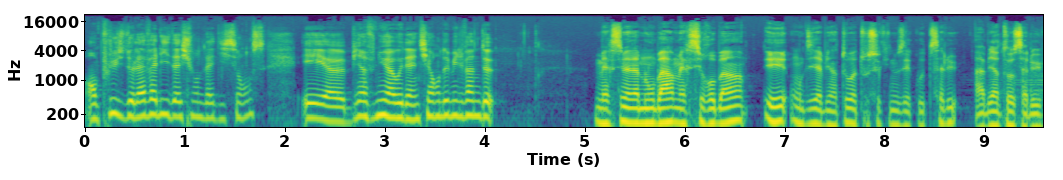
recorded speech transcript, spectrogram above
en plus de la validation de la licence. Et euh, bienvenue à Audentia en 2022. Merci Madame Lombard, merci Robin, et on dit à bientôt à tous ceux qui nous écoutent. Salut. À bientôt, salut.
